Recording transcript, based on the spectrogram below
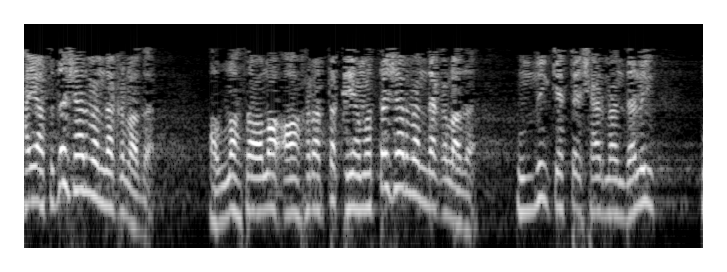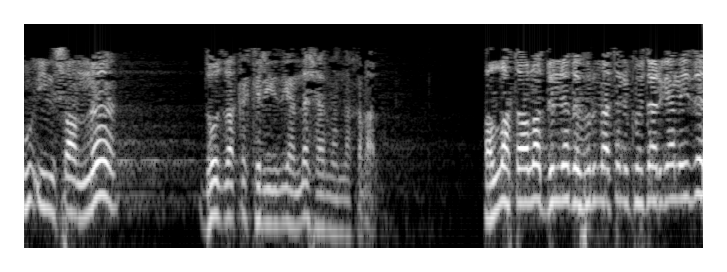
hayotida sharmanda qiladi. Alloh taolo oxiratda qiyomatda sharmanda qiladi. Undan katta sharmandalik u insonni do'zaxga kirgizganda sharmanda qiladi. Alloh taolo dunyoda hurmatini ko'targan edi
